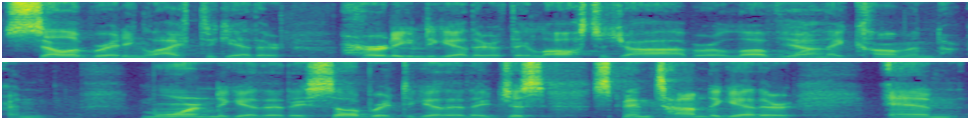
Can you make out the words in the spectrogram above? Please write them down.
celebrating life together, hurting together. If they lost a job or a loved Yeah. one, they come and, and mourn together, they celebrate together, they just spend time together. And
